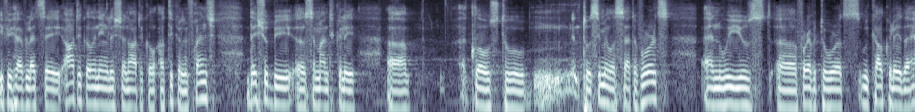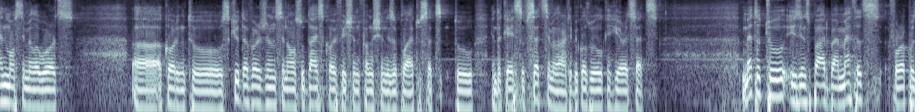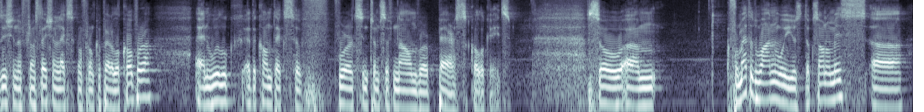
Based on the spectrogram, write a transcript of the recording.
if you have, let's say, article in English and article, article in French, they should be uh, semantically uh, close to, mm, to a similar set of words. And we used uh, for every two words. We calculate the n most similar words uh, according to skew divergence and also dice coefficient function is applied to sets to in the case of set similarity because we're looking here at sets. Method 2 is inspired by methods for acquisition of translation lexicon from comparable corpora and we look at the context of words in terms of noun verb pairs collocates. So um, for method one, we use taxonomies. Uh,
